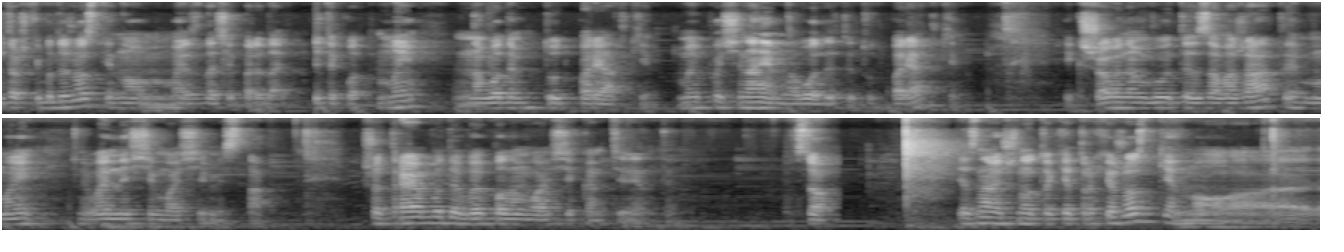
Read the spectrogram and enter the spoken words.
Він Трошки буде жорсткий, але моя задача передати. І так от, ми наводимо тут порядки. Ми починаємо наводити тут порядки. Якщо ви нам будете заважати, ми винищимо ваші міста. Якщо треба буде, випалимо ваші континенти. Все. Я знаю, що воно таке трохи жорстке, але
